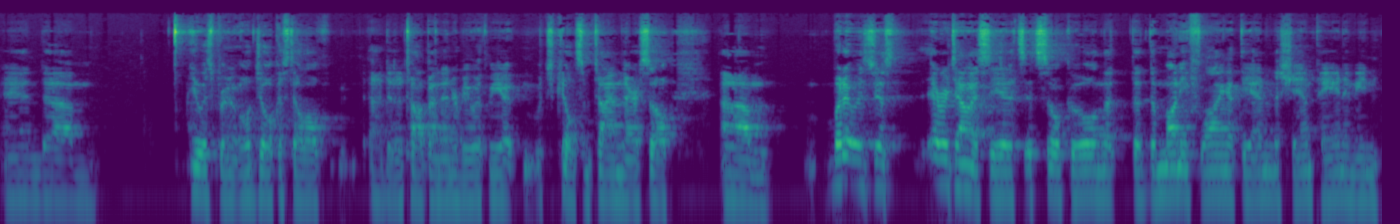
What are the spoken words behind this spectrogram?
And um, it was pretty well. Joe Costello uh, did a top end interview with me, which killed some time there. So, um, but it was just every time I see it, it's it's so cool, and the, the, the money flying at the end and the champagne. I mean,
